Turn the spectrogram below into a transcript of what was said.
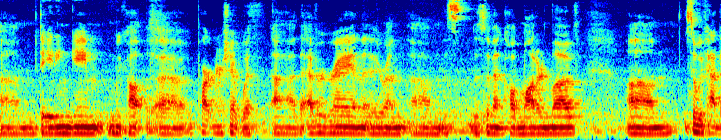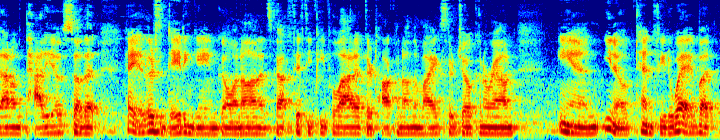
um, dating game. We call it uh, partnership with uh, the Evergrey, and they run um, this this event called Modern Love. Um, so we've had that on the patio, so that hey, there's a dating game going on. It's got 50 people at it. They're talking on the mics. They're joking around, and you know, 10 feet away, but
